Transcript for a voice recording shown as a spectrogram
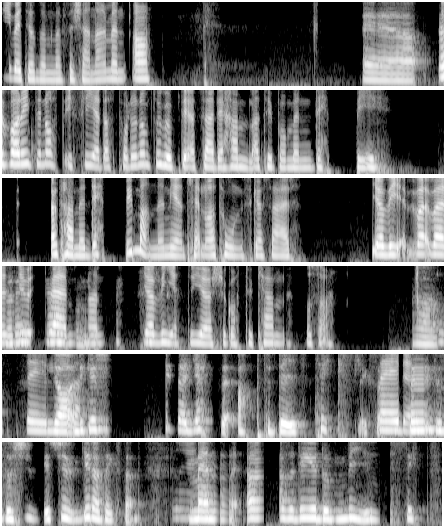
det vet jag inte om den förtjänar men ja. eh, Men var det inte något i fredagspodden de tog upp det att så här, det handlar typ om en deppig att han är deppig mannen egentligen och att hon ska så här jag vet, vad, vad, min man, jag vet du gör så gott du kan och så. ja. Det är ja, här- det kanske inte är jätte up to date text liksom. Nej, det är det är inte så 2020 den texten. Men alltså, det är ju då mysigt.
